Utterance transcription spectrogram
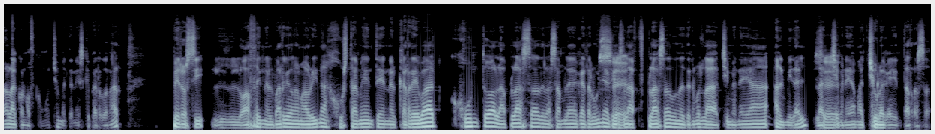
no la conozco mucho, me tenéis que perdonar. Pero sí, lo hace en el barrio de la Maurina, justamente en el Carrer Bat, junto a la plaza de la Asamblea de Cataluña, que es Sí. la plaza donde tenemos la chimenea Almirall, la Sí. chimenea más chula que hay en Tarrasa.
